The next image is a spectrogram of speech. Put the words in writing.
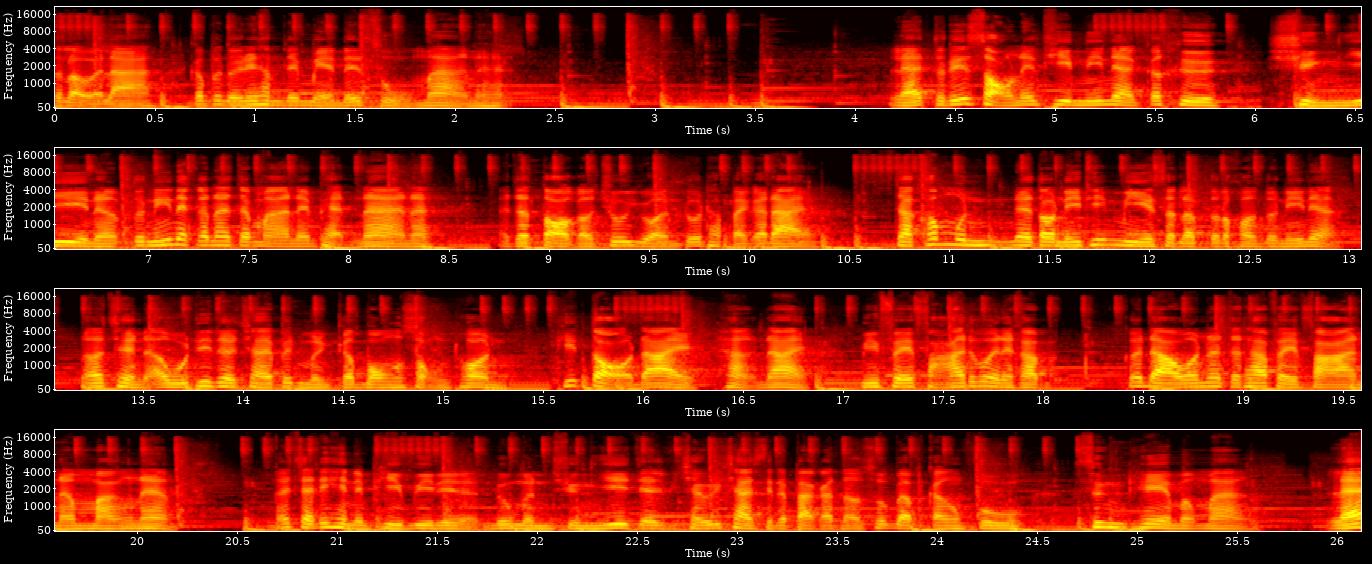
ตลอดเวลา ก็เป็นตัวที่ทำดาเมจได้สูงมากนะฮะและตัวที่ 2 ในทีมนี้เนี่ยก็คือชิงยี่นะตัวนี้เนี่ยก็น่าจะมาในแพทหน้านะอาจจะต่อกับชูหยวนตู้ถัดไปก็ได้ จากข้อมูลในตอนนี้ที่มีสำหรับตัวละครตัวนี้เนี่ยเราเห็นอาวุธที่เธอใช้เป็นเหมือนกระบองสองท่อนที่ต่อได้หักได้ มีไฟฟ้าด้วยนะครับ ก็เดาว่าน่าจะท่าไฟฟ้านะมั้งนะครับและจากที่เห็นใน PV เนี่ยดูเหมือนชิงยี่จะใช้วิชาศิลปะการต่อสู้แบบกังฟู ซึ่งเท่มากๆ และ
